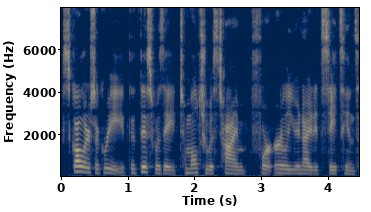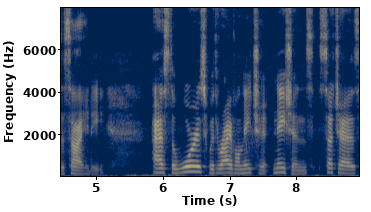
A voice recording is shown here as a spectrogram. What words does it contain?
Scholars agree that this was a tumultuous time for early United Statesian society, as the wars with rival nat- nations, such as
